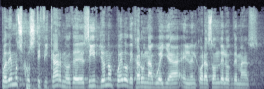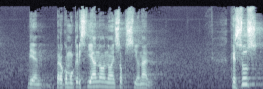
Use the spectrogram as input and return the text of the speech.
Podemos justificarnos de decir, yo no puedo dejar una huella en el corazón de los demás. Bien, pero como cristiano no es opcional. Jesús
